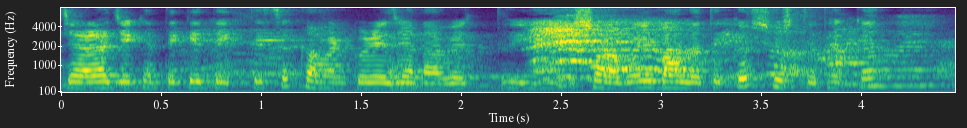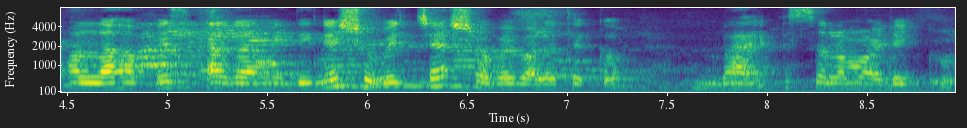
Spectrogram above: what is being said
যারা যেখান থেকে দেখতেছে কমেন্ট করে জানাবে। তুই সবাই ভালো থেকো, সুস্থ থাকো। আল্লাহ হাফেজ। আগামী দিনের শুভেচ্ছা। সবাই ভালো থেকো। বাই। আসসালামু আলাইকুম।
